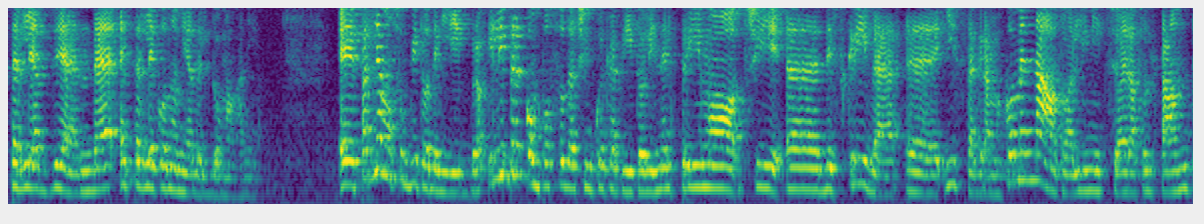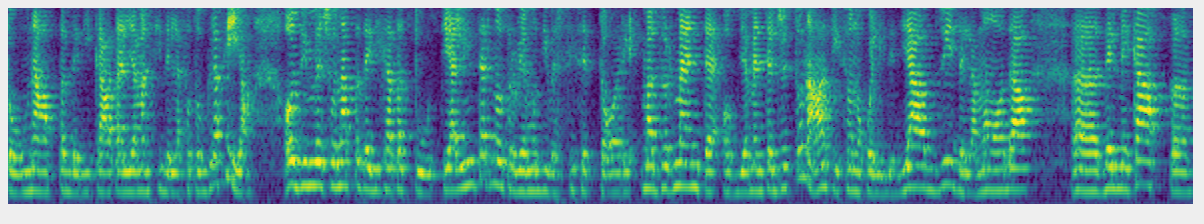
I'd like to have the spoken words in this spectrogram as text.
per le aziende e per l'economia del domani. E parliamo subito del libro. Il libro è composto da cinque capitoli, nel primo ci eh, descrive eh, Instagram come è nato, all'inizio era soltanto un'app dedicata agli amanti della fotografia, oggi invece è un'app dedicata a tutti, all'interno troviamo diversi settori, maggiormente ovviamente gettonati sono quelli dei viaggi, della moda, eh, del make up,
